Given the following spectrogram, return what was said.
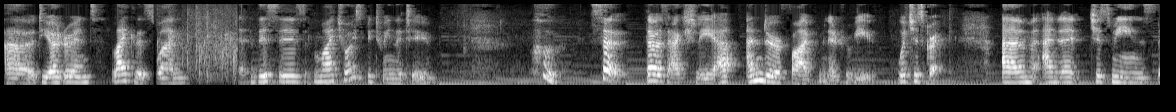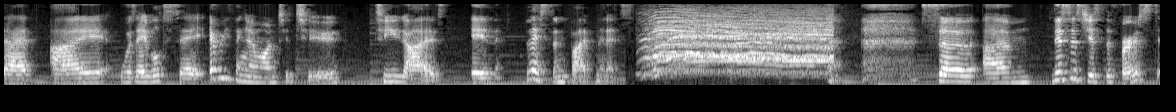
uh, deodorant like this one. This is my choice between the two. Whew. So that was actually a under five minute review, which is great. Um, and it just means that I was able to say everything I wanted to to you guys in less than five minutes. so um, this is just the first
